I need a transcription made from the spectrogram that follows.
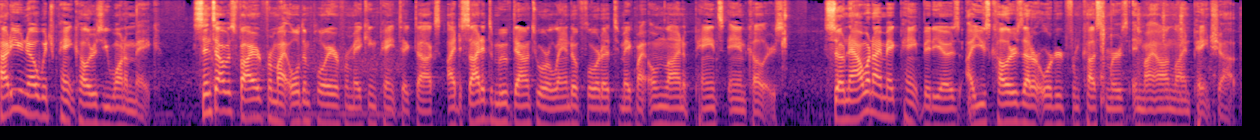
How do you know which paint colors you want to make? Since I was fired from my old employer for making paint TikToks, I decided to move down to Orlando, Florida to make my own line of paints and colors. So now when I make paint videos, I use colors that are ordered from customers in my online paint shop.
